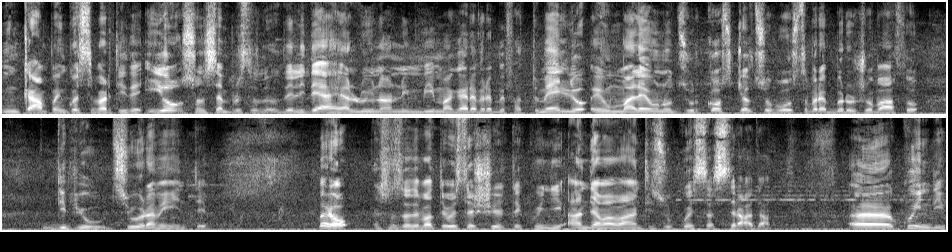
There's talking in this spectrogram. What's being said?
in campo in queste partite. Io sono sempre stato dell'idea che a lui un anno in B magari avrebbe fatto meglio e un Maleo uno Zurkowski al suo posto avrebbero giovato di più sicuramente. Però sono state fatte queste scelte quindi andiamo avanti su questa strada. Uh, quindi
